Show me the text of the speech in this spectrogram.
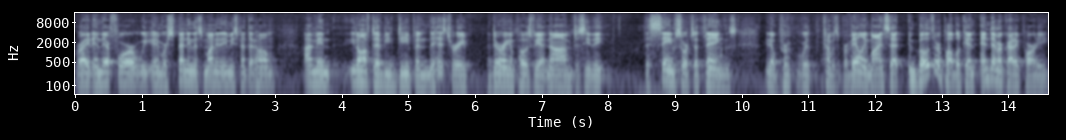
right? And therefore we and we're spending this money that needs to be spent at home. I mean, you don't have to be deep in the history during and post Vietnam to see the the same sorts of things. You know, pre- kind of was a prevailing mindset in both the Republican and Democratic Party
